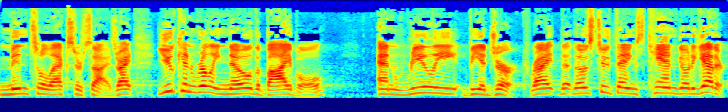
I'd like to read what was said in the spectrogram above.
mental exercise, right? You can really know the Bible and really be a jerk, right? Th- those two things can go together.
